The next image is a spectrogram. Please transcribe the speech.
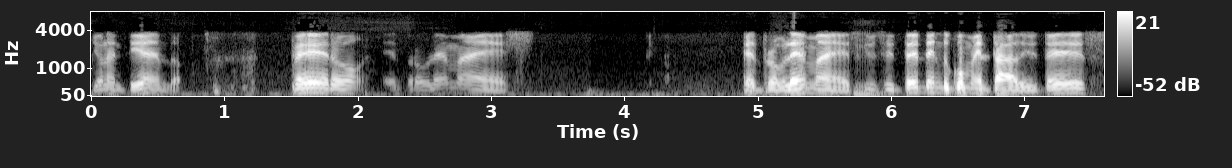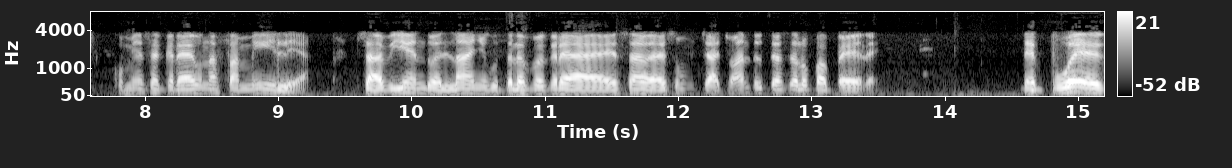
Yo lo entiendo. Pero el problema es el problema es si usted está indocumentado y usted comienza a crear una familia sabiendo el daño que usted le puede crear a, esa, a esos muchachos antes de usted hacer los papeles. Después,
